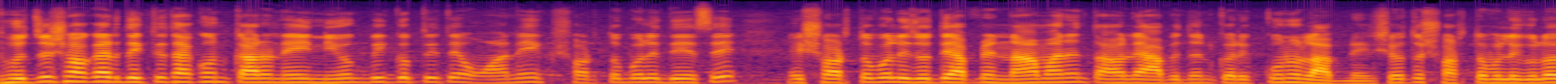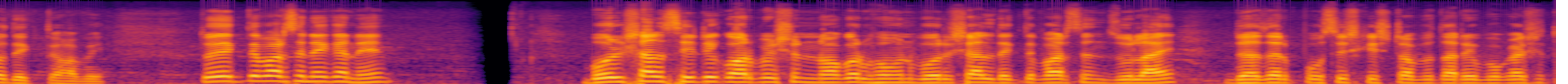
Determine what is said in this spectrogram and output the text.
ধৈর্য সহকারে দেখতে থাকুন, কারণ এই নিয়োগ বিজ্ঞপ্তিতে অনেক শর্তবলী দিয়েছে। এই শর্তবলী যদি আপনি না মানেন, তাহলে আবেদন করে কোনো লাভ নেই, সেহেতু শর্তবলীগুলোও দেখতে হবে। তো দেখতে পাচ্ছেন এখানে বরিশাল সিটি কর্পোরেশন নগর ভবন বরিশাল, দেখতে পাচ্ছেন জুলাই দু হাজার পঁচিশ খ্রিস্টাব্দ তারিখে প্রকাশিত,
